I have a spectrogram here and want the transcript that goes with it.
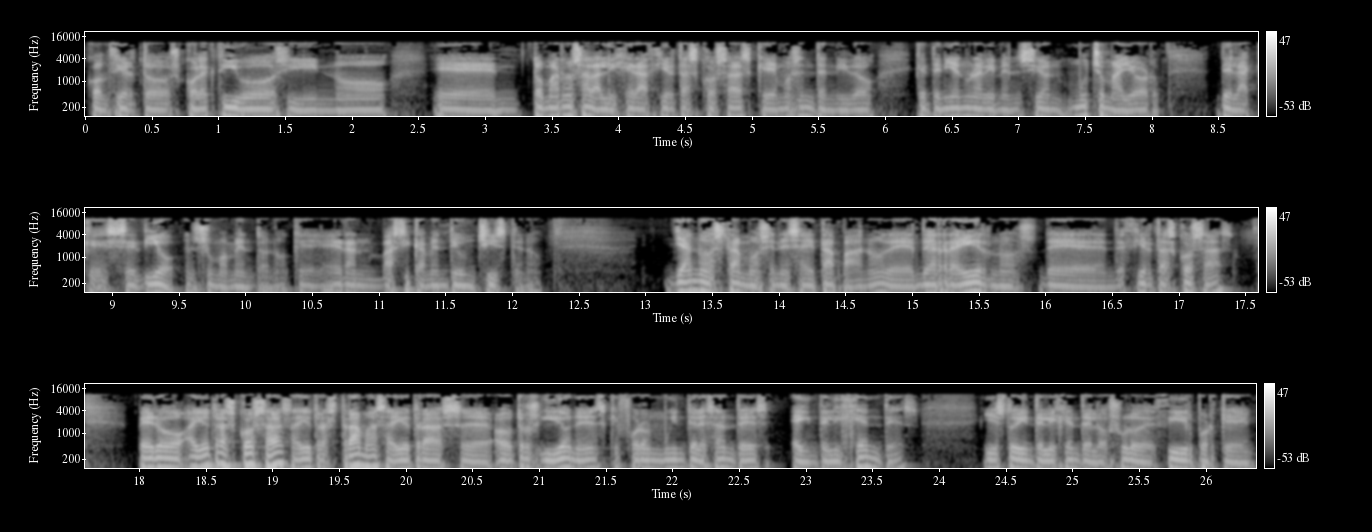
con ciertos colectivos y no eh, tomarnos a la ligera ciertas cosas que hemos entendido que tenían una dimensión mucho mayor de la que se dio en su momento, ¿no? que eran básicamente un chiste, ¿no? ya no estamos en esa etapa ¿no? de, reírnos de, ciertas cosas, pero hay otras cosas, hay otras tramas, hay otras, eh, otros guiones que fueron muy interesantes e inteligentes. Y esto de inteligente lo suelo decir porque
